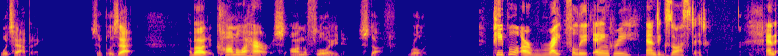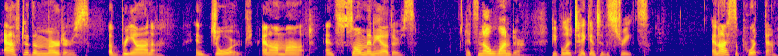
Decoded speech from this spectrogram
what's happening. Simple as that. About Kamala Harris on the Floyd stuff. Roll it. People are rightfully angry and exhausted. And after the murders of Breonna and George and Ahmaud and so many others, it's no wonder people are taken to the streets. And I support them.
